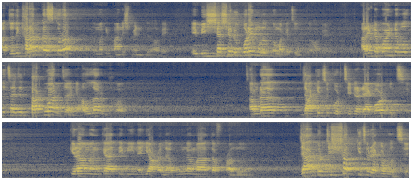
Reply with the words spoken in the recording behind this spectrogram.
আর যদি খারাপ কাজ করো, তোমাকে পানিশমেন্ট দেওয়া হবে। এই বিশ্বাসের উপরেই মূলত তোমাকে চলতে হবে। আরেকটা পয়েন্টে বলতে চাই যে তাকুয়ার জায়গা, আল্লাহর ভয়। আমরা যা কিছু করছি, এটা রেকর্ড হচ্ছে। কিরামান কাতিবিনা ইয়ালামুনা মা তাফআলুন। যা করছি সব কিছু রেকর্ড হচ্ছে।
